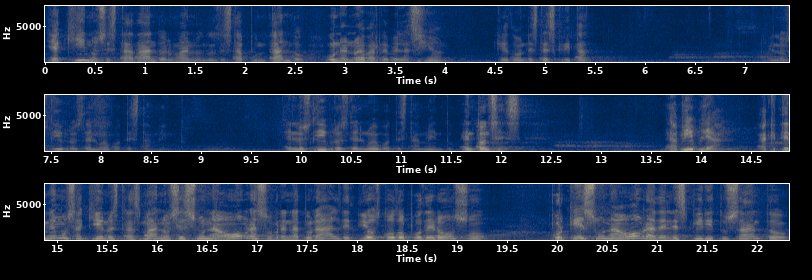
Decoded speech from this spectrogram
Y aquí nos está dando, hermanos, nos está apuntando una nueva revelación, que ¿dónde está escrita? En los libros del Nuevo Testamento. En los libros del Nuevo Testamento. Entonces, la Biblia la que tenemos aquí en nuestras manos es una obra sobrenatural de Dios Todopoderoso, porque es una obra del Espíritu Santo.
